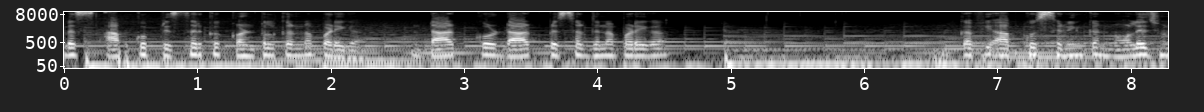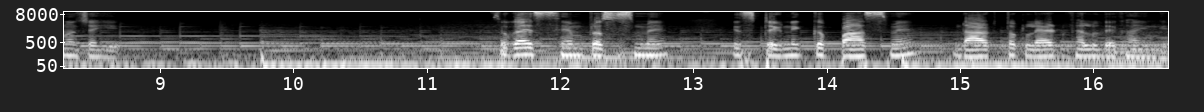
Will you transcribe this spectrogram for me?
बस आपको प्रेशर को कंट्रोल करना पड़ेगा। डार्क को डार्क प्रेशर देना पड़ेगा। काफ़ी आपको शेडिंग का नॉलेज होना चाहिए। सो गाइस सेम प्रोसेस में इस टेक्निक के पास में डार्क तो लाइट वैल्यू दिखाएँगे।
